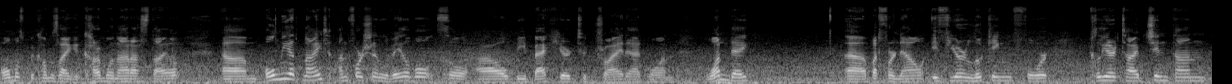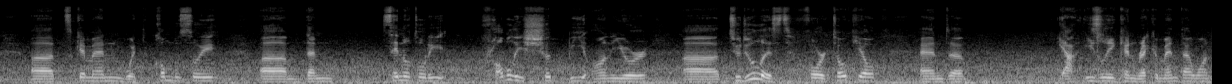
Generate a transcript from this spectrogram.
almost becomes like a carbonara style. Um, only at night, unfortunately available, so I'll be back here to try that one one day. Uh, but for now, if you're looking for clear type chintan, uh, tsukemen with kombusui, um, then Sennotori probably should be on your uh, to-do list for Tokyo and uh, yeah easily can recommend that one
